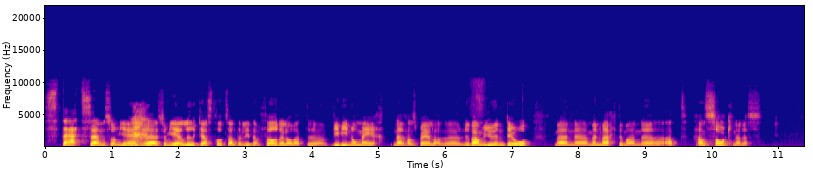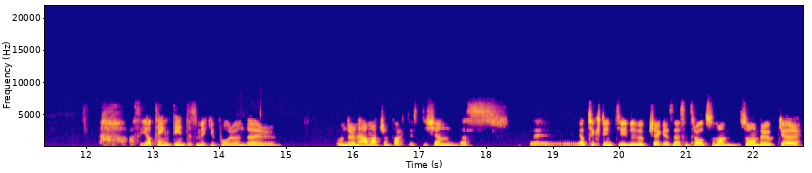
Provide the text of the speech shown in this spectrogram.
Statsen som ger, eh, som ger Lukas trots allt en liten fördel av att eh, vi vinner mer när han spelar. Eh, nu vann vi ju ändå, men, men märkte man att han saknades? Alltså jag tänkte inte så mycket på det under, under den här matchen faktiskt. Det kändes... Eh, jag tyckte inte vi blev uppkäkade så centralt som man, som man brukar.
